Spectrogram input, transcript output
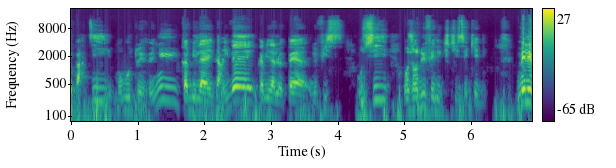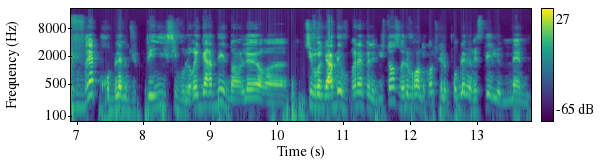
est parti, Mobutu est venu, Kabila est arrivé, Kabila le père, le fils aussi, aujourd'hui Félix Tshisekedi. Mais les vrais problèmes du pays, si vous le regardez dans leur, euh, si vous regardez, vous prenez un peu de distance, vous allez vous rendre compte que le problème est resté le même.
